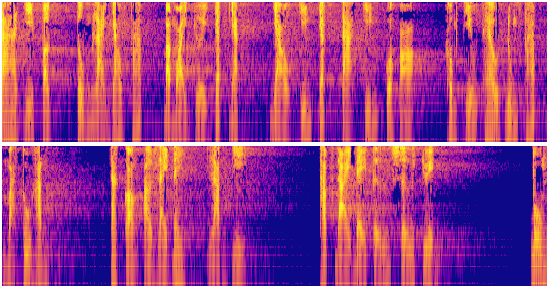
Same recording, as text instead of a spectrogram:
Ta vì Phật tụng lại giáo Pháp mà mọi người chấp nhận vào kiến chấp tà kiến của họ, không chịu theo đúng Pháp mà tu hành. Ta còn ở lại đây làm gì? Thập đại đệ tử xử chuyện 4.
